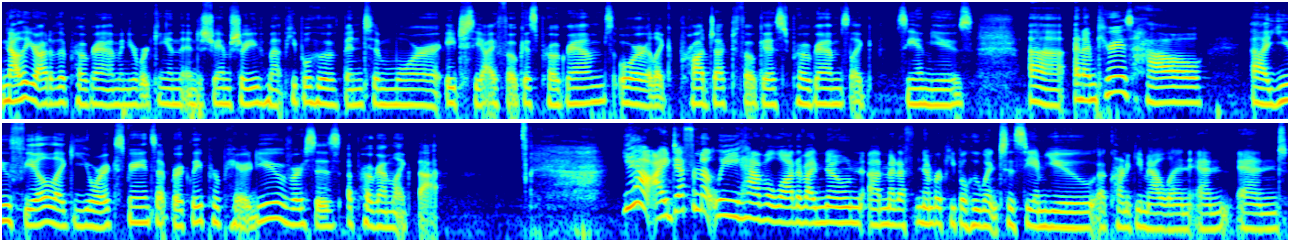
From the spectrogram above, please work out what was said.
now that you're out of the program and you're working in the industry. I'm sure you've met people who have been to more HCI focused programs or like project focused programs like CMUs, uh, and I'm curious how. Uh, you feel like your experience at Berkeley prepared you versus a program like that? Yeah, I definitely have a lot of. I've known uh, met a number of people who went to CMU, uh, Carnegie Mellon, and and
